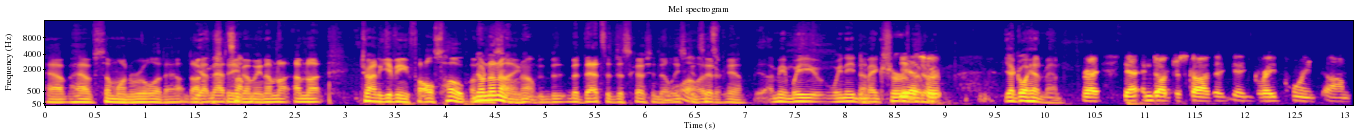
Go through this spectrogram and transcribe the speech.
have have someone rule it out, Doctor and that's Steve. I mean, I'm not I'm not trying to give any false hope. I'm No, no, no, saying, no. But, but that's a discussion to at least Well, consider. Yeah. I mean, we we need to make sure Yeah, that. so- we, yeah, go ahead, man. Right. Yeah. And Dr. Scott, a, a great point. Um,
